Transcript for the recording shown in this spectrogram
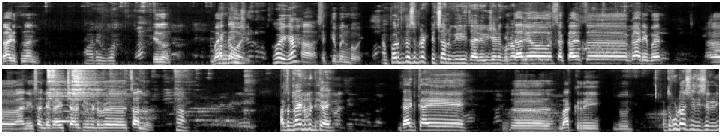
गाडीतून आणली. अरे वा. हे दोन. बहीण भाऊ आहे. होय का? हा सख्खे बहीण भाऊ आहे. आणि परत कसं प्रॅक्टिस चालू केली इथं आली जेणेकरून इथं आपली- आल्यावर सकाळचं गाडीभर अं, आणि संध्याकाळी चार किलोमीटर चालून हा. आता डाएट बीट काय? डायट काय? भाकरी दूध. आता कुठं असते ती सगळी?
